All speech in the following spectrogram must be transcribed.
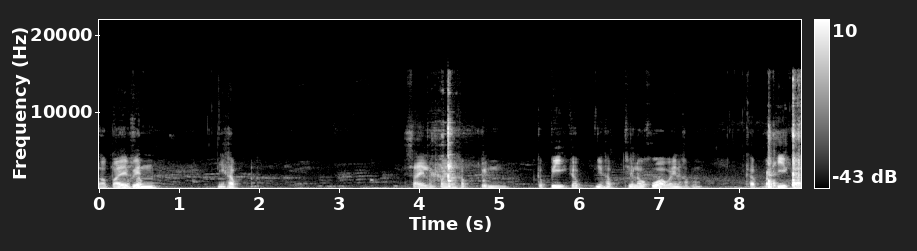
ต่อไปเป็นนี่ครับ ใส่ลงไปนะครับ เป็นกะปิกับนี่ครับ ที่เราคั่วไว้นะครับผมครับวิธีการ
